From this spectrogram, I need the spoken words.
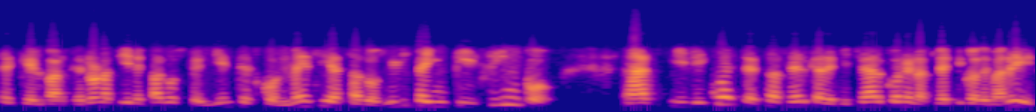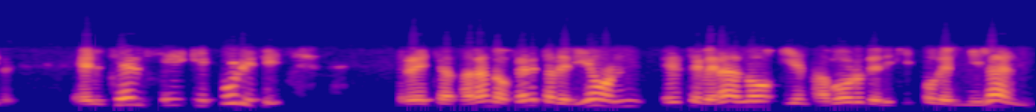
de que el Barcelona tiene pagos pendientes con Messi hasta 2025. Aspilicueta está cerca de fichar con el Atlético de Madrid. El Chelsea y Pulisic rechazarán la oferta de Lyon este verano y en favor del equipo del Milán.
